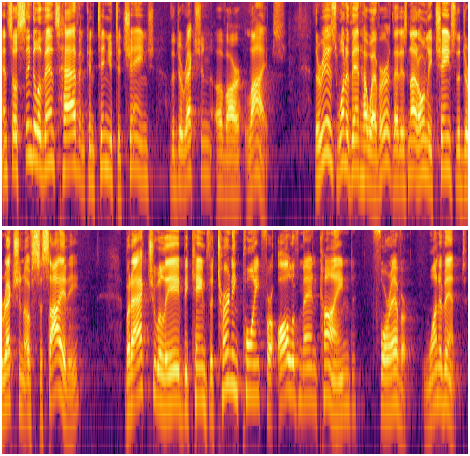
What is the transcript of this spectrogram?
And so single events have and continue to change the direction of our lives. There is one event, however, that has not only changed the direction of society, but actually became the turning point for all of mankind forever. One event.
